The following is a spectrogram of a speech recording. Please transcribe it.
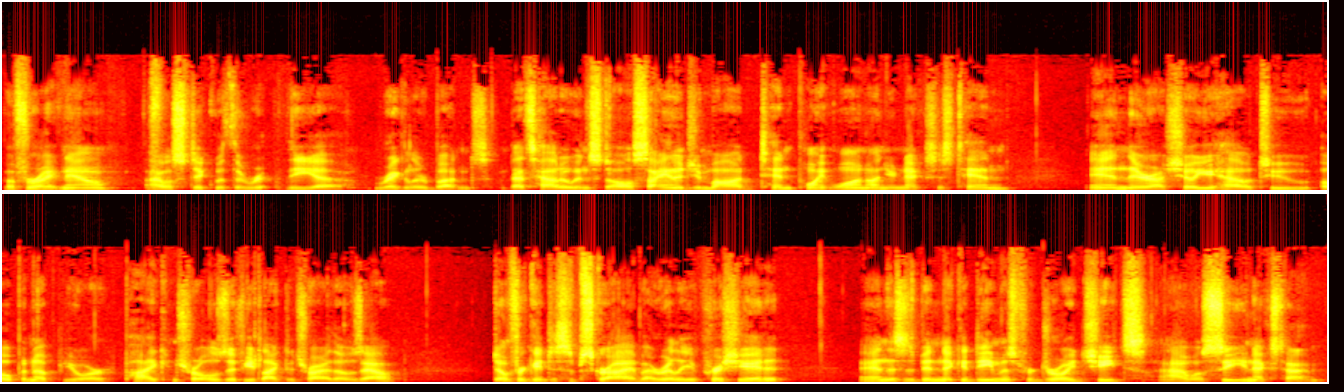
But for right now, I will stick with the, the uh, regular buttons. That's how to install CyanogenMod 10.1 on your Nexus 10. And there I show you how to open up your Pie controls if you'd like to try those out. Don't forget to subscribe, I really appreciate it. And this has been Nicodemus for Droid Cheats. I will see you next time.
